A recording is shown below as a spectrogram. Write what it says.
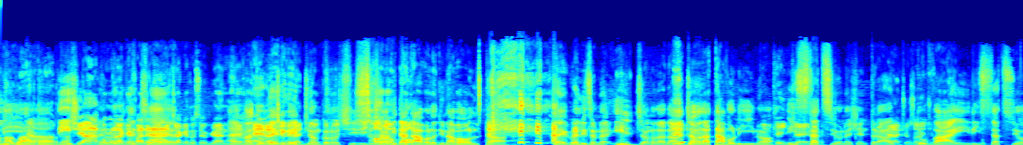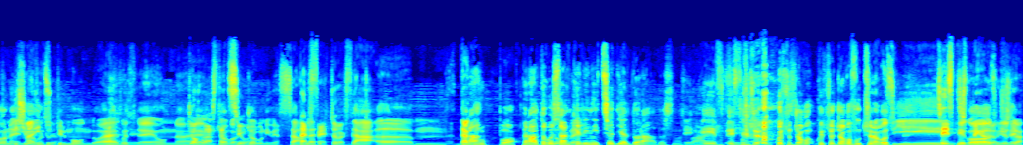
divertente. No, pallina? no, guarda, guarda. Dici, ah, quello Eh, là che eh, fate. certo. Ah, già che tu sei un grande. Eh, ma tu hai vedi che ragione. non conosci i Sono giochi da tavolo di una volta. cioè, quelli sono il gioco da tavolo, il gioco da tavolino in stazione centrale. sono tu vai in stazione, Dici ma in tutto il mondo. Eh. Ah, Questo sì. è un Gioco eh, gioco, gioco universale. Perfetto, perfetto. Da, ehm, da Però- gruppo. Peraltro questo è dove- anche l'inizio di Eldorado, se non sbaglio. e- e Sì. funziona- questo, gioco, questo gioco funziona così. Sì, spiego, spiegalo.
